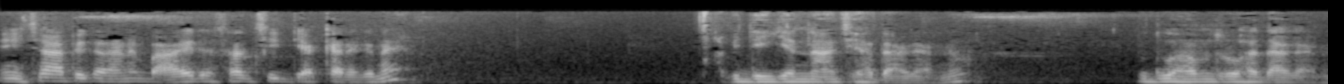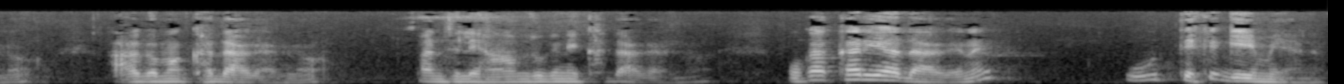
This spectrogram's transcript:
ඒ නිසා අපි කරන්නේ බාහිර සංසිද්ධියක් අරගෙන අපි දෙයයන් ආචි හදා ගන්නවා. බුදුහාමුදුරුවෝ හදා ගන්නවා. ආගමක් හදා ගන්නවා. පන්සලේ හාමුදුරු කෙනෙක් හදා ගන්නවා. මොකක් හරි හදාගෙන ඌත් එක ගේම යනවා.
